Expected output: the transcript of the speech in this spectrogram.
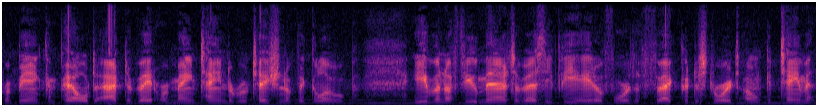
from being compelled to activate or maintain the rotation of the globe. Even a few minutes of SCP-804's effect could destroy its own containment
